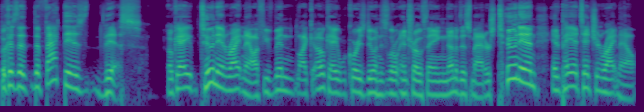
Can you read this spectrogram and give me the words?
Because the the fact is this, okay? Tune in right now. If you've been like, okay, well, Corey's doing his little intro thing, none of this matters. Tune in and pay attention right now.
